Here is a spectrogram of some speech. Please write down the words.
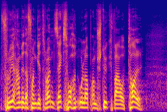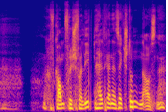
Früher haben wir davon geträumt, sechs Wochen Urlaub am Stück, wow, toll. Kaum frisch verliebt, hält keine sechs Stunden aus. Ne?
